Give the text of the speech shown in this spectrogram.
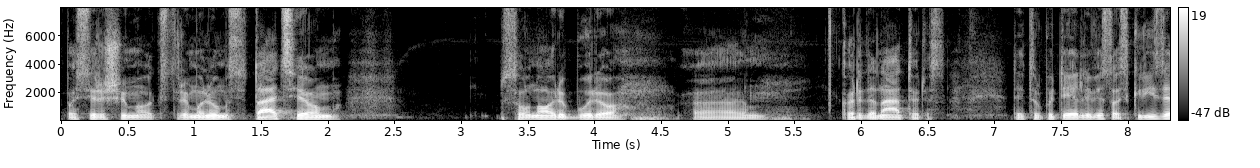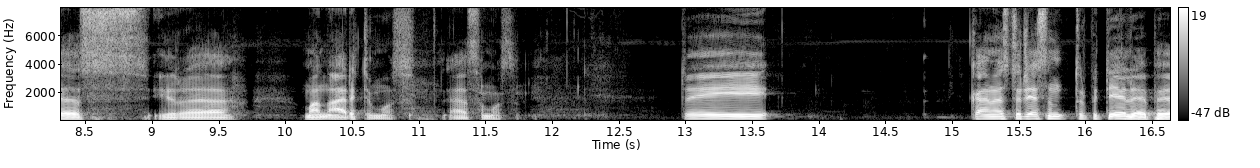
pasirišimo ekstremalium situacijom savanorių būrio koordinatorius. Tai truputėlį visos krizės yra man artimos esamos. Tai ką mes turėsim truputėlį apie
